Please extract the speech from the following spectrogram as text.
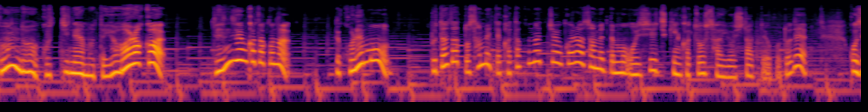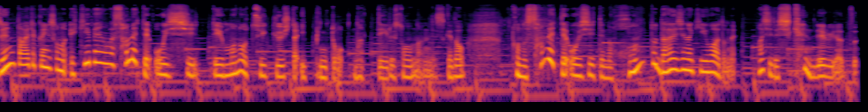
今度はこっちねまた柔らかい。全然硬くない。でこれも豚だと冷めて硬くなっちゃうから冷めても美味しいチキンカツを採用したっていうことでこう全体的にその駅弁は冷めて美味しいっていうものを追求した一品となっているそうなんですけどこの冷めて美味しいっていうのは本当大事なキーワードね。マジで試験出るやつ。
